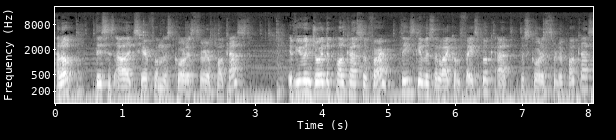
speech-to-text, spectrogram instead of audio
Hello, this is Alex here from the Scoreless Thriller podcast. If you've enjoyed the podcast so far, please give us a like on Facebook at the Scoreless Thriller podcast,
